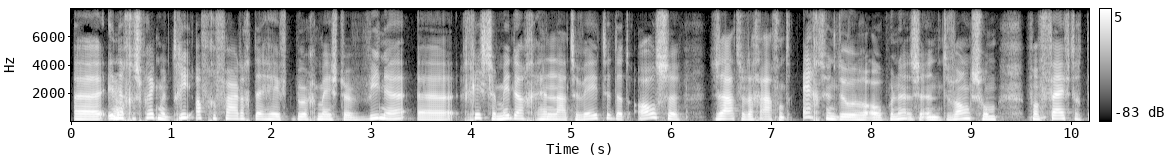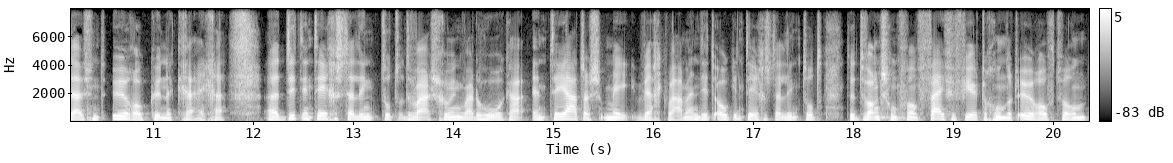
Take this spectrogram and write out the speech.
Uh, in ja. een gesprek met drie afgevaardigden heeft burgemeester Wiene uh, gistermiddag hen laten weten dat als ze zaterdagavond echt hun deuren openen, ze een dwangsom van 50.000 euro kunnen krijgen. dit in tegenstelling tot de waarschuwing waar de horeca en theaters mee wegkwamen. En dit ook in tegenstelling tot de dwangsom van 4500 euro, oftewel een,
